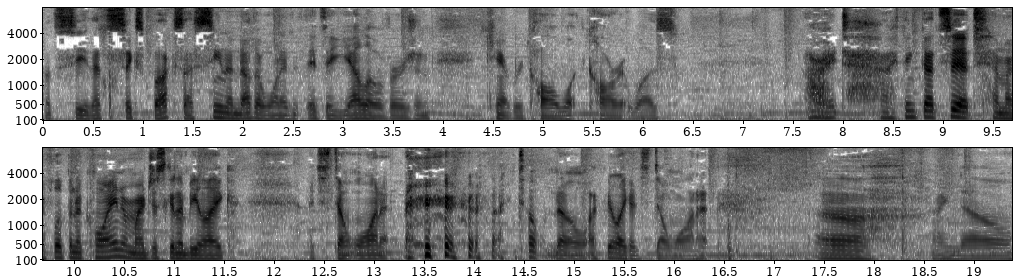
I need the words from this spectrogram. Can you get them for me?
Let's see, that's six bucks. I've seen another one. It's a yellow version. Can't recall what car it was. All right, I think that's it. Am I flipping a coin or am I just gonna be like, I just don't want it? I don't know. I feel like I just don't want it. Uh, I know.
